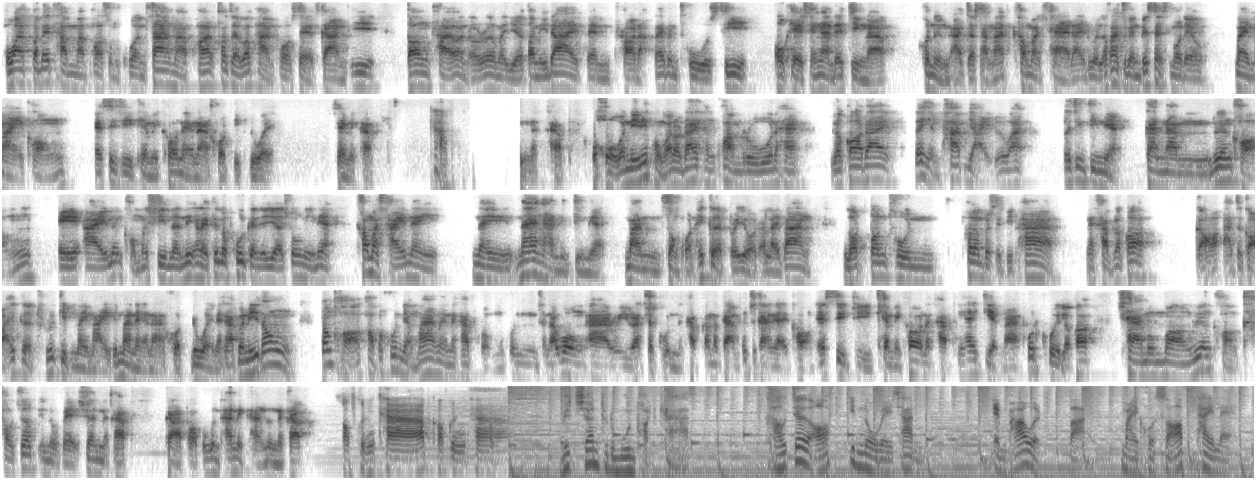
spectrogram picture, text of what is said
เพราะว่าก็ได้ทำมาพอสมควรสร้างมาเพราะเข้าใจว่าผ่าน process การที่ต้อง trial and error มาเยอะตอนนี้ได้เป็น product ได้เป็น tools ที่โอเค ใช้งานได้จริงแล้ว คนอื่นอาจจะสามารถเข้ามาแชร์ได้ด้วย แล้วก็จะเป็น business model ใหม่ ๆ ของ SCG Chemical ในอนาคตอีกด้วย ใช่ไหมครับ ครับนะครับโอ้โห วันนี้นี่ผมว่าเราได้ทั้งความรู้นะฮะแล้วก็ได้ได้เห็นภาพใหญ่ด้วยว่าเออจริง ๆ เนี่ยการนำเรื่องของ AI เรื่องของ machine learning อะไรที่เราพูดกันเยอะๆช่วงนี้เนี่ยเข้ามาใช้ในในหน้างานจริงๆเนี่ยมันส่งผลให้เกิดประโยชน์อะไรบ้าง ลดต้นทุนเพิ่มประสิทธิภาพนะครับ แล้วก็ก่ออาจจะก่อให้เกิดธุรกิจใหม่ๆ ขึ้นมาในอนาคตด้วยนะครับ วันนี้ต้องต้องขอขอบพระคุณอย่างมากเลยนะครับ ผมคุณชนวงศ์อารีรัชกุลนะครับกรรมการผู้จัดการใหญ่ของ SCG Chemical นะครับที่ให้เกียรติมาพูดคุย แล้วก็แชร์มุมมองเรื่องของ culture of innovation นะครับกราบขอบพระคุณท่านอีกครั้งหนึ่งนะครับ ขอบคุณครับ ขอบคุณครับ Mission to the Moon Podcast Culture of Innovation Empowered by Microsoft Thailand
